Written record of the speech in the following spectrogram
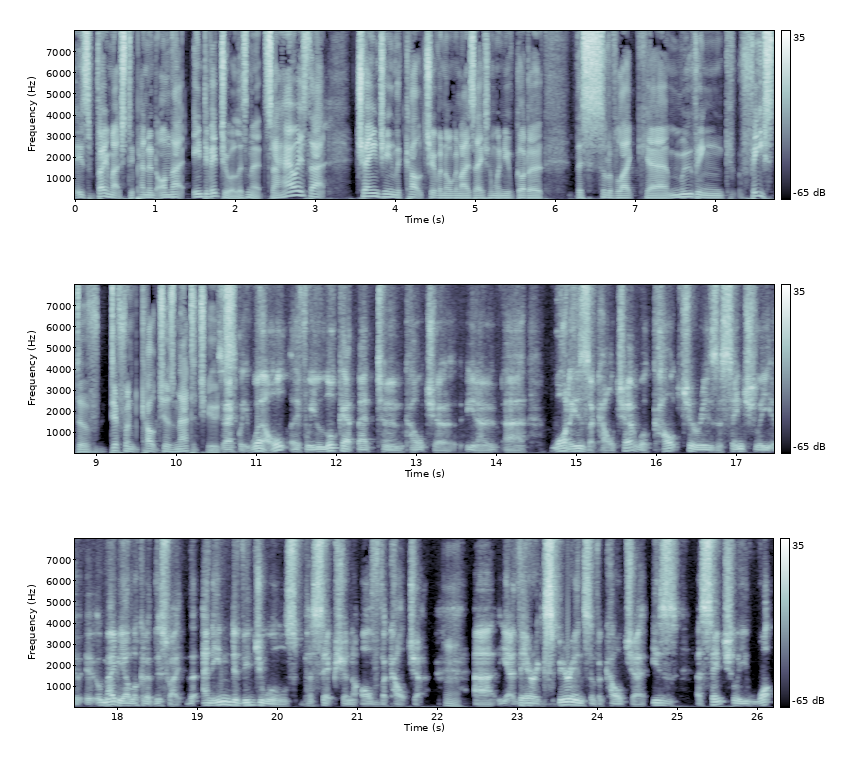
is very much dependent on that individual, isn't it? So, how is that changing the culture of an organization when you've got a this sort of like uh, moving feast of different cultures and attitudes? Exactly. Well, if we look at that term culture, you know, uh, what is a culture? Well, culture is essentially, uh, maybe I'll look at it this way an individual's perception of the culture. Mm. Uh, you know, their experience of a culture is essentially what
